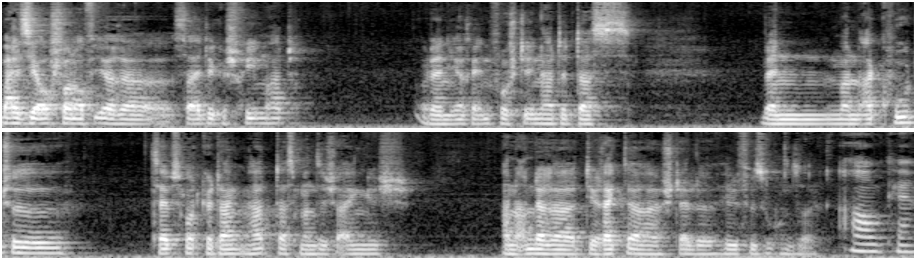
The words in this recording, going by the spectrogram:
weil sie auch schon auf ihrer Seite geschrieben hat oder in ihrer Info stehen hatte, dass wenn man akute Selbstmordgedanken hat, dass man sich eigentlich an anderer, direkterer Stelle Hilfe suchen soll. Ah, okay.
